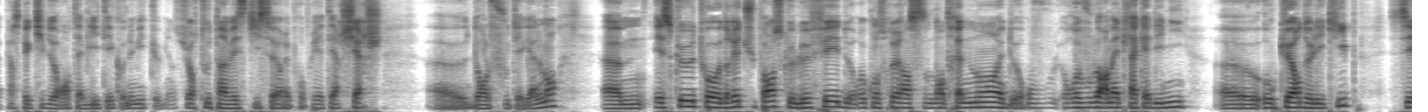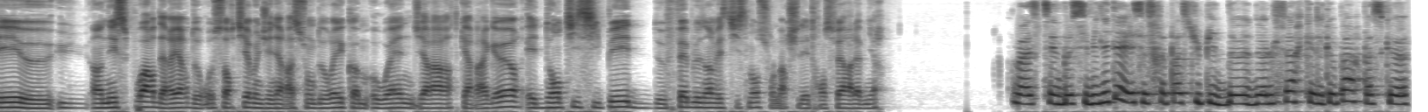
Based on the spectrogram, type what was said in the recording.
la perspective de rentabilité économique que bien sûr tout investisseur et propriétaire cherche euh, dans le foot également. Euh, est-ce que toi Audrey, tu penses que le fait de reconstruire un centre d'entraînement et de revouloir mettre l'académie euh, au cœur de l'équipe, c'est un espoir derrière de ressortir une génération dorée comme Owen, Gerrard, Carragher et d'anticiper de faibles investissements sur le marché des transferts à l'avenir? Bah, c'est une possibilité et ce serait pas stupide de, de, le faire quelque part parce que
